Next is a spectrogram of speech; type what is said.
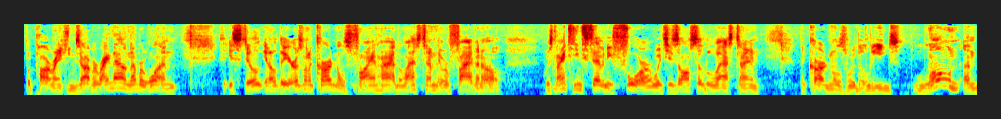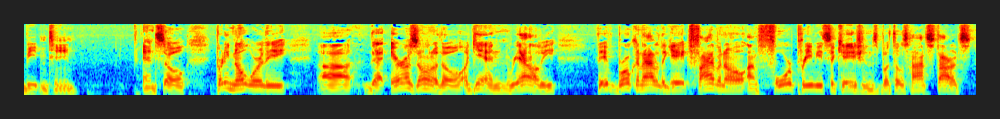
what power rankings are. But right now, number one is still, you know, the Arizona Cardinals flying high. The last time they were 5 and 0 was 1974, which is also the last time the Cardinals were the league's lone unbeaten team. And so, pretty noteworthy uh, that Arizona, though, again, reality, they've broken out of the gate 5 and 0 on four previous occasions, but those hot starts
